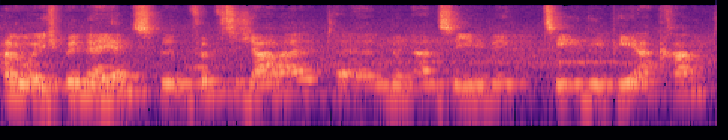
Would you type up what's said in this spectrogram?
Hallo, ich bin der Jens, bin 50 Jahre alt, äh, bin an CIDP, CIDP erkrankt.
